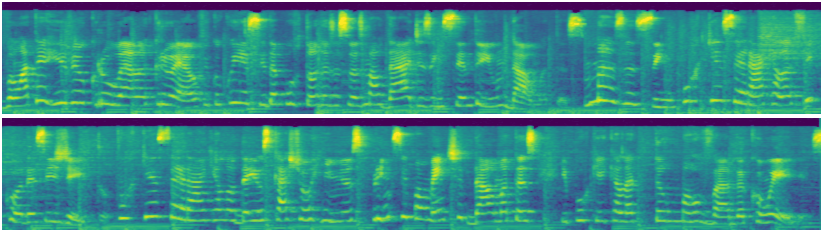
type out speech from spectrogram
Bom, a terrível Cruella Cruel ficou conhecida por todas as suas maldades em 101 Dálmatas. Mas assim, por que será que ela ficou desse jeito? Por que será que ela odeia os cachorrinhos, principalmente Dálmatas, e por que, que ela é tão malvada com eles?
